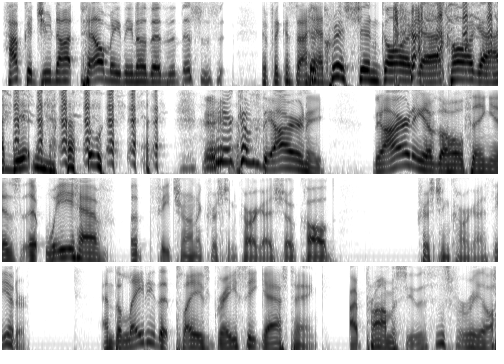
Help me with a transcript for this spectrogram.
How could you not tell me, you know, that, that this is because I The had Christian car guy, car guy didn't know. Now, here comes the irony. The irony of the whole thing is that we have a feature on a Christian Car Guy show called Christian Car Guy Theater. And the lady that plays Gracie Gas Tank, I promise you, this is for real.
